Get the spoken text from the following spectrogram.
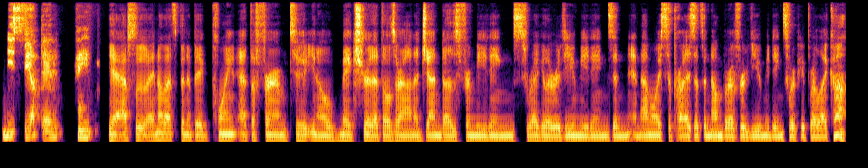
needs to be updated. Right. Yeah, absolutely. I know that's been a big point at the firm to, you know, make sure that those are on agendas for meetings, regular review meetings. And and I'm always surprised at the number of review meetings where people are like, huh,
